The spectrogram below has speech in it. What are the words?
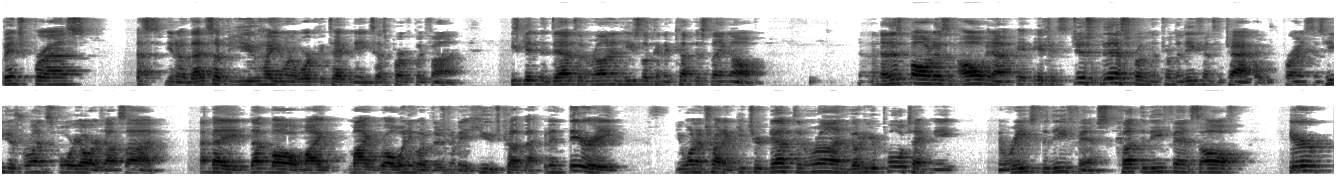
bench press. That's you know that's up to you how you want to work the techniques. That's perfectly fine. He's getting the depth and running. He's looking to cut this thing off. Now this ball doesn't all. You know, if it's just this from the from the defensive tackle, for instance, he just runs four yards outside. That may that ball might might roll anyway. But there's going to be a huge cutback. But in theory, you want to try to get your depth and run. Go to your pull technique and reach the defense, cut the defense off here,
